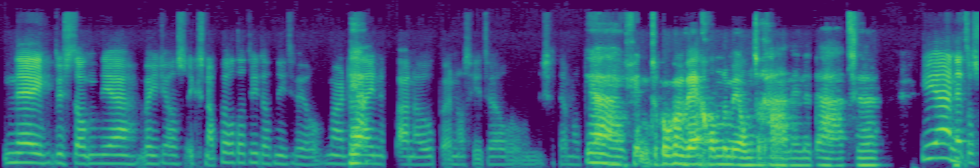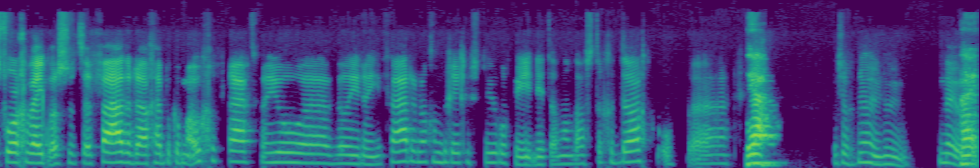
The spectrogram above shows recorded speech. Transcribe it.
Nee, dus dan, ja, weet je, als, ik snap wel dat hij dat niet wil. Maar de ja. lijnen staan open en als hij het wel wil, dan is het helemaal Ja, ik vind het natuurlijk ook een weg om ermee om te gaan, inderdaad. Ja, net als vorige week was het vaderdag, heb ik hem ook gevraagd van, joh, wil je dan je vader nog een bericht sturen? Of vind je dit dan een lastige dag? Of, ja. Hij zegt, nee, nee, nee, hoor,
